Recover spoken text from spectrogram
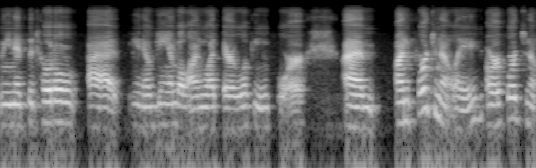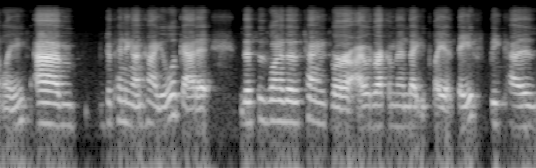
I mean, it's a total, uh, you know, gamble on what they're looking for. Um, unfortunately, or fortunately, um, depending on how you look at it, this is one of those times where I would recommend that you play it safe because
